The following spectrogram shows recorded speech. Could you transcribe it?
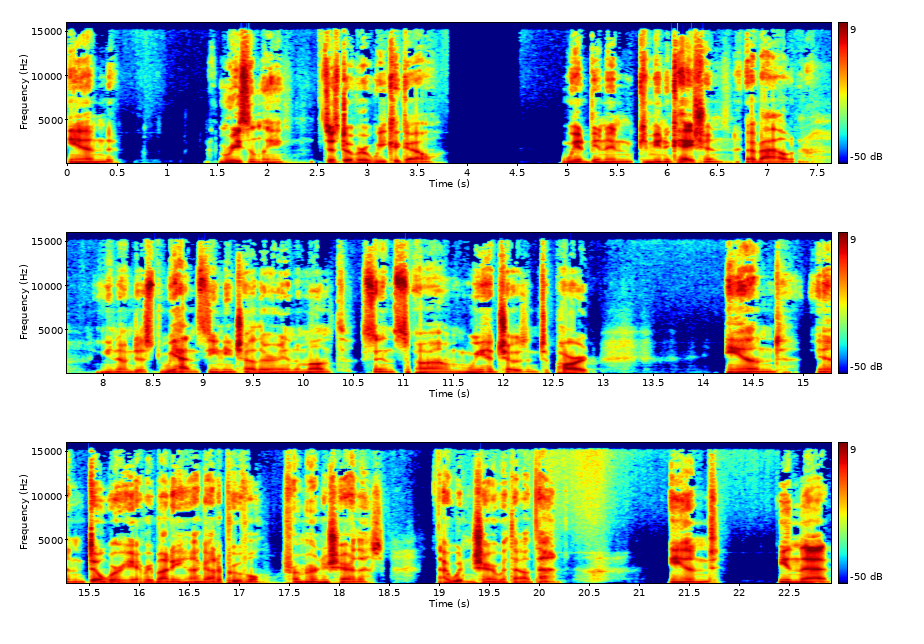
And recently, just over a week ago, we had been in communication about, you know, just we hadn't seen each other in a month since um, we had chosen to part and and don't worry, everybody, I got approval from her to share this. I wouldn't share without that. And in that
